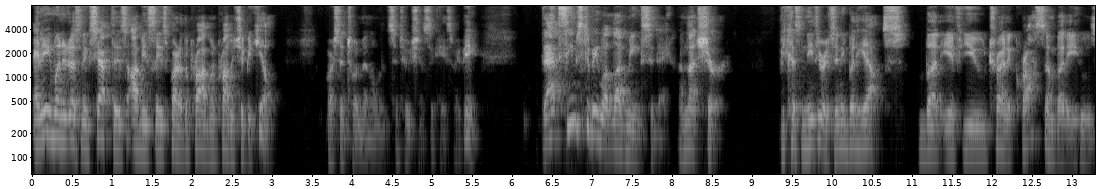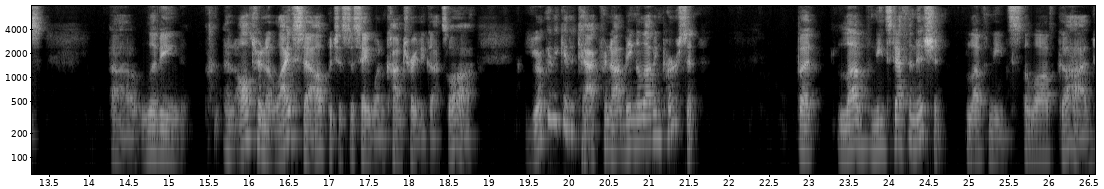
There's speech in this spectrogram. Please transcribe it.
And anyone who doesn't accept this obviously is part of the problem and probably should be killed or sent to a mental institution, as the case may be. That seems to be what love means today. I'm not sure because neither is anybody else. But if you try to cross somebody who's uh, living an alternate lifestyle, which is to say one contrary to God's law, you're going to get attacked for not being a loving person. But love needs definition. Love needs the law of God,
